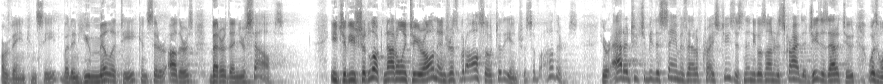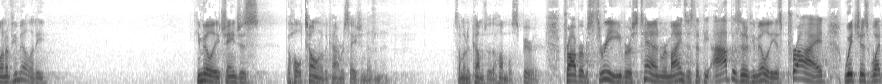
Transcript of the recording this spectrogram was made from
or vain conceit, but in humility consider others better than yourselves. Each of you should look not only to your own interests, but also to the interests of others. Your attitude should be the same as that of Christ Jesus. And then he goes on to describe that Jesus' attitude was one of humility. Humility changes the whole tone of the conversation, doesn't it? Someone who comes with a humble spirit. Proverbs 3, verse 10, reminds us that the opposite of humility is pride, which is what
